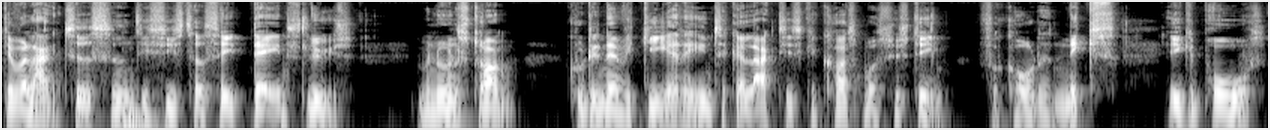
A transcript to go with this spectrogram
Det var lang tid siden de sidst havde set dagens lys, men uden strøm kunne det navigerende intergalaktiske kosmossystem, forkortet NIX, ikke bruges,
